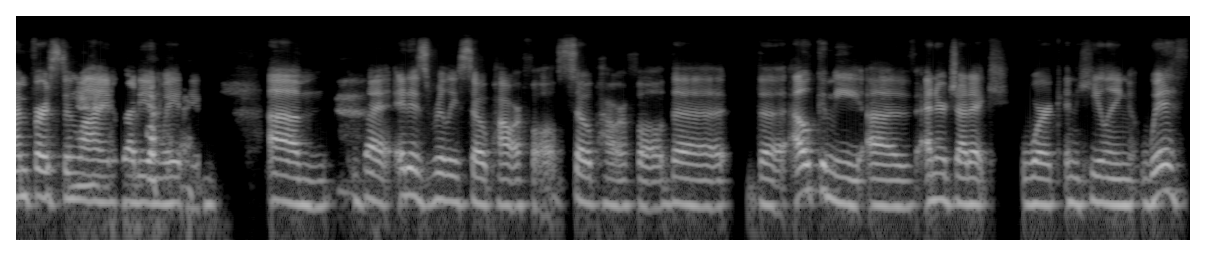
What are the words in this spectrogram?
I'm first in line, ready and waiting. Um, but it is really so powerful, so powerful. The the alchemy of energetic work and healing with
